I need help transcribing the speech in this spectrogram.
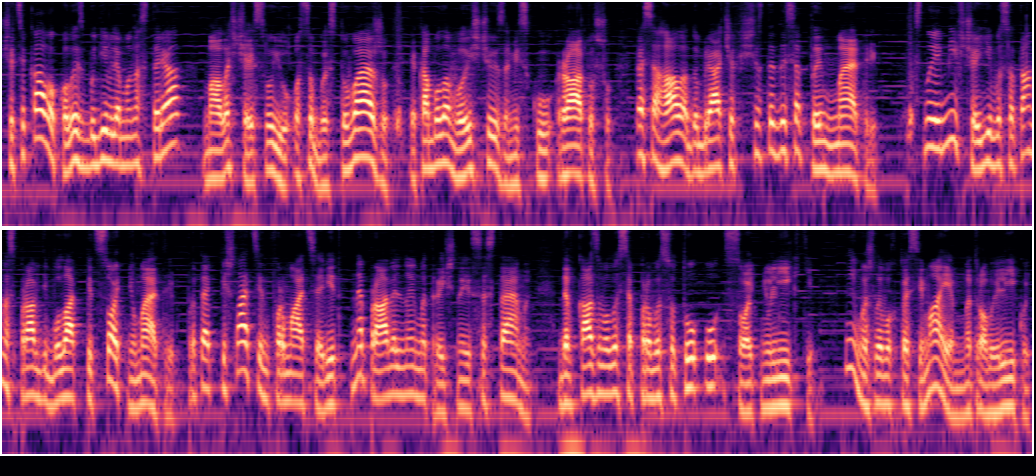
Що цікаво, колись будівля монастиря мала ще й свою особисту вежу, яка була вищою за міську ратушу та сягала добрячих 60 метрів. Існує міф, що її висота насправді була під сотню метрів, проте пішла ця інформація від неправильної метричної системи, де вказувалося про висоту у сотню ліктів. Ні, можливо, хтось і має метровий лікоть.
